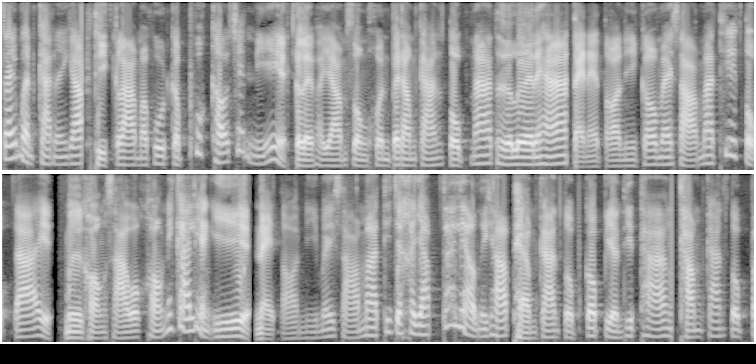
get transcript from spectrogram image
ใจเหมือนกันนะครับ ที่กล้ามาพูดกับพวกเขาเช่นนี้ ก็เลยพยายามส่งคนไปทำการตบหน้าเธอเลยนะฮะ แต่ในตอนนี้ก็ไม่สามารถที่จะตบได้ มือของสาวกของนิกายเหลี่ยงอี ในตอนนี้ไม่สามารถที่จะขยับได้แล้วนะครับ แถมการตบก็เปลี่ยนทิศทางทำการตบไป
